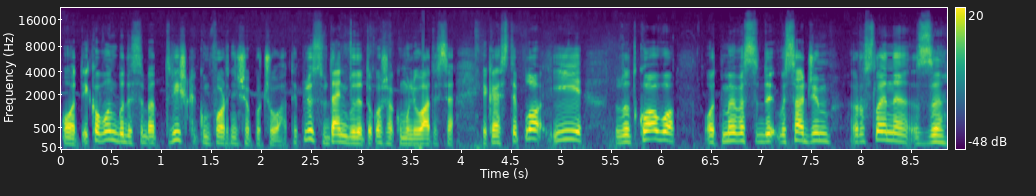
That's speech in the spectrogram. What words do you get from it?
От, і кавун буде себе трішки комфортніше почувати. Плюс в день буде також акумулюватися якесь тепло. І додатково, от ми висаджуємо рослини з,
